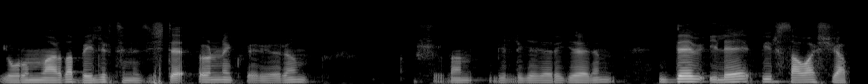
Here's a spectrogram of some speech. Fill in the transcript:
yorumlarda belirtiniz. İşte örnek veriyorum. Şuradan birlikelere girelim. Dev ile bir savaş yap.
